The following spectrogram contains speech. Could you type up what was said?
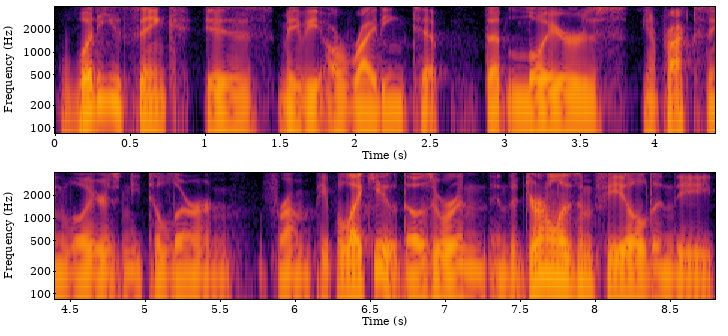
What do you think is maybe a writing tip that lawyers, you know, practicing lawyers need to learn from people like you, those who are in, in the journalism field, in the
